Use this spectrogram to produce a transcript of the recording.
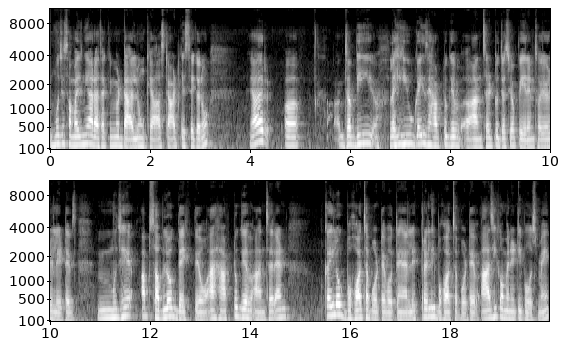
मुझे समझ नहीं आ रहा था कि मैं डालूँ क्या स्टार्ट किससे करूँ? यार जब भी like you guys have to give answer to just your parents और योर रिलेटिव्स मुझे अब सब लोग देखते हो I have to give answer and कई लोग बहुत सपोर्टिव होते हैं लिटरली बहुत सपोर्टिव आज ही कम्युनिटी पोस्ट में,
